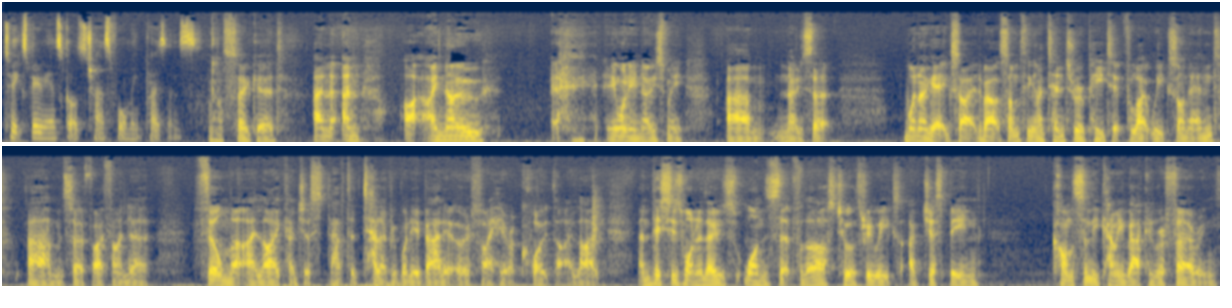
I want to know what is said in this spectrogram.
to experience God's transforming presence. That's so good. And, and I, I know anyone who knows me um, knows that when I get excited about something, I tend to repeat it for like weeks on end. Um, so if I find a film that I like, I just have to tell everybody about it, or if I hear a quote that I like. And this is one of those ones that for the last two or three weeks, I've just been constantly coming back and referring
